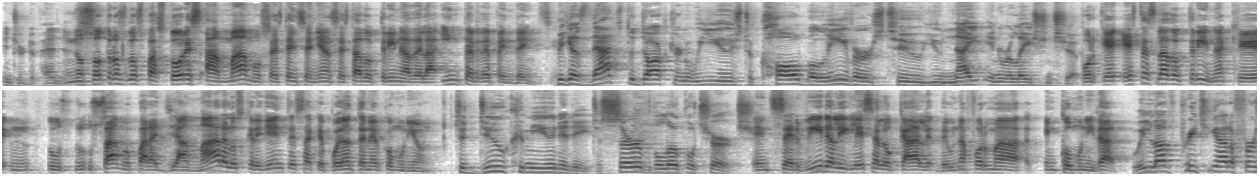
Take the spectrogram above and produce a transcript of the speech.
interdependence. Nosotros los pastores amamos esta enseñanza, esta doctrina de la interdependencia. Because that's the doctrine we use to call believers to unite in relationship. Porque esta es la doctrina que us- usamos para llamar a los creyentes a que puedan tener comunión, to do community, to serve the local church. en servir a la iglesia local de una forma en comunidad. We love preaching out of 1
